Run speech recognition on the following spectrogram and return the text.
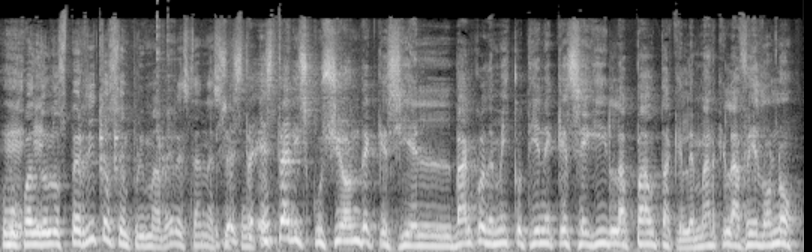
como eh, cuando eh, los perritos en primavera están así. Esta, juntos. esta discusión de que si el Banco de México tiene que seguir la pauta que le marque la Fed o no,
